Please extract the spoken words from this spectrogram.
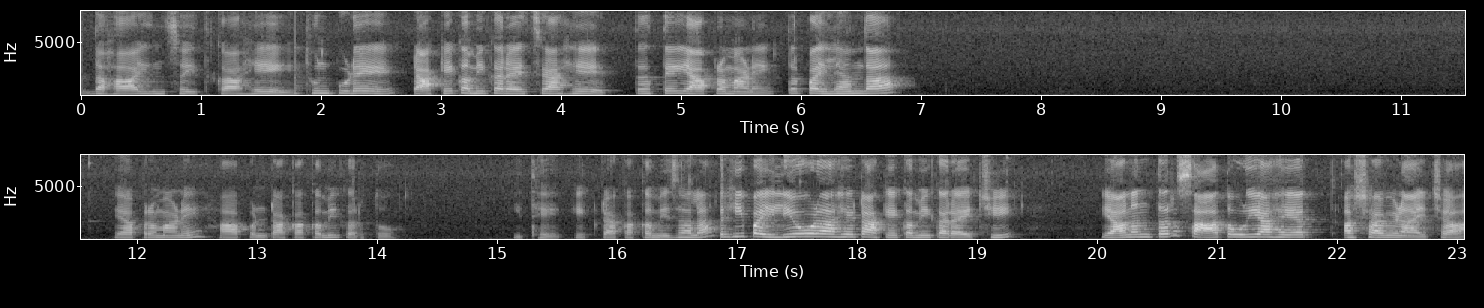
दहा इंच इतकं आहे. इथून पुढे टाके कमी करायचे आहेत तर ते याप्रमाणे. तर पहिल्यांदा याप्रमाणे हा आपण टाका कमी करतो. इथे एक टाका कमी झाला. तर ही पहिली ओळ आहे टाके कमी करायची. यानंतर सात ओळी आहेत अशा विणायच्या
